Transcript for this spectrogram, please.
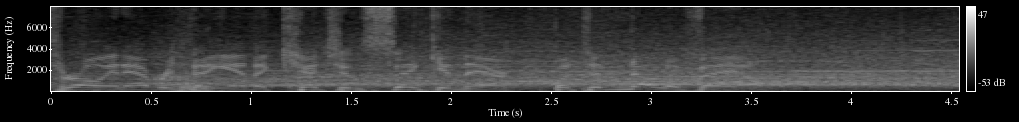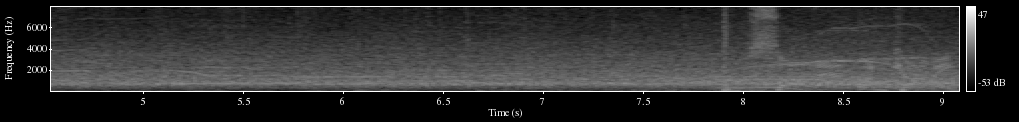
Throwing everything in the kitchen sink in there, but to no avail. Saw that one coming.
